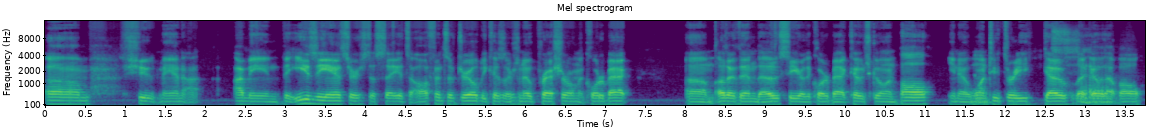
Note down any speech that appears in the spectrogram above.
Um, shoot, man. I, I mean, the easy answer is to say it's an offensive drill because there's no pressure on the quarterback, um, other than the OC or the quarterback coach going ball. You know, yeah. one, two, three, go, let go of that ball.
